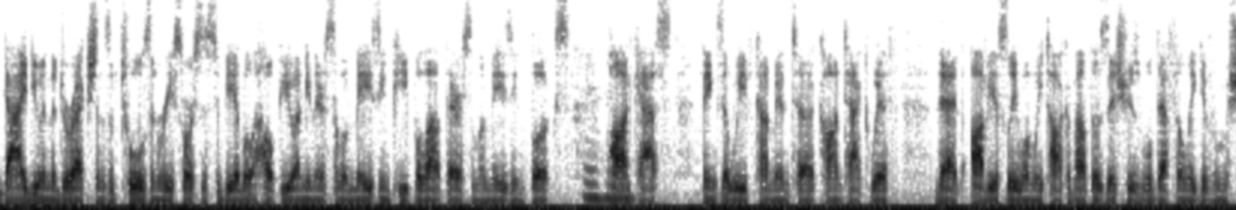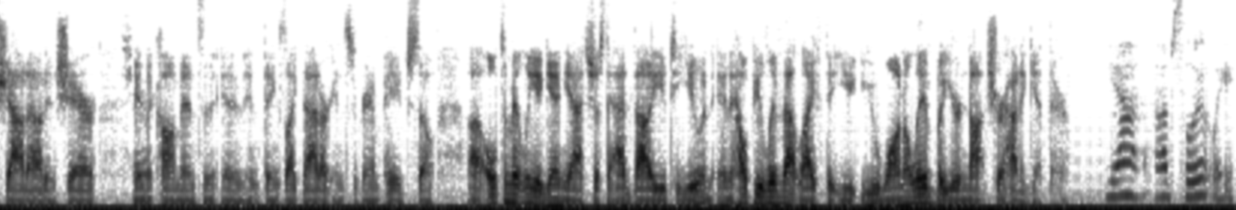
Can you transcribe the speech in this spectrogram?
guide you in the directions of tools and resources to be able to help you. I mean, there's some amazing people out there, some amazing books, mm-hmm. podcasts, things that we've come into contact with that obviously when we talk about those issues, we'll definitely give them a shout out and share sure. in the comments and, and, and, things like that, our Instagram page. So uh, ultimately, again, yeah, it's just to add value to you and, and help you live that life that you, you want to live, but you're not sure how to get there. Yeah, absolutely.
